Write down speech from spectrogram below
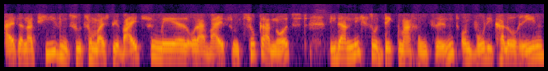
Alternativen zu zum Beispiel Weizenmehl oder weißem Zucker nutzt, die dann nicht so dickmachend sind und wo die Kalorien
